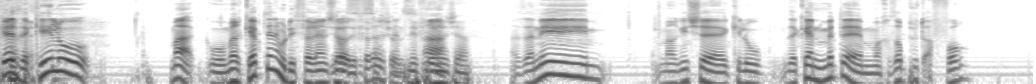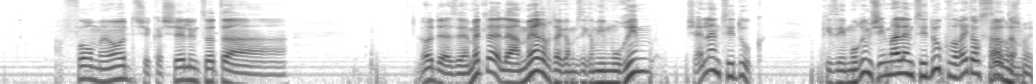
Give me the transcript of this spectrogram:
כן, זה כאילו... מה, הוא אומר קפטן או דיפרנציאל? לא, דיפרנציאל. שחקן- דיפרנציאל. אה, אז אני מרגיש שכאילו, זה כן, באמת אה, מחזור פשוט אפור. אפור מאוד, שקשה למצוא את ה... לא יודע, זה באמת לה- להמר, וזה גם- הימורים שאין להם צידוק. כי זה הימורים שאם היה להם צידוק, כבר היית עושה אותם. משמעי.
